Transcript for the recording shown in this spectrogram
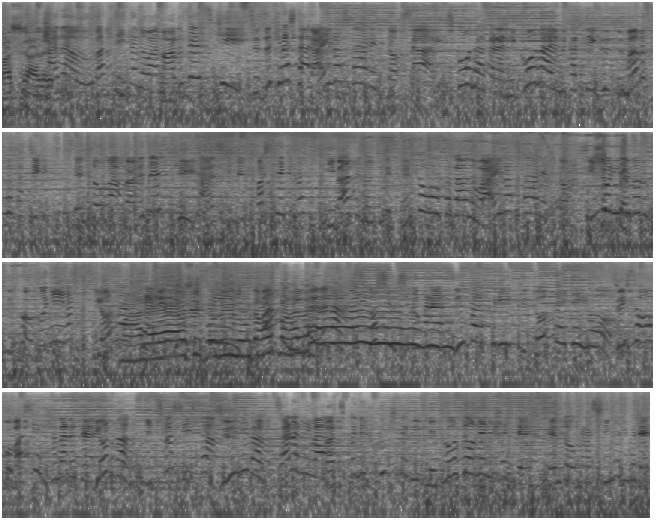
วัสกาเลต 花を奪っていたのはマルゼンスキー続きましたダイワスカーレットさあ1コーナーから2コーナーへ向かっていく馬娘たち先頭はマルゼンスキー安心で飛ばしていきます2番手の位置で先頭を伺うのはダイワスカーレットシンボリルドルフここにいます4番手มาแล้วシンボリルドルフมาแ クリーク東海帝王追走5馬身離れて4番1馬身差12番さらには松金福来たる向こう正面に入って先頭からしんがりまで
